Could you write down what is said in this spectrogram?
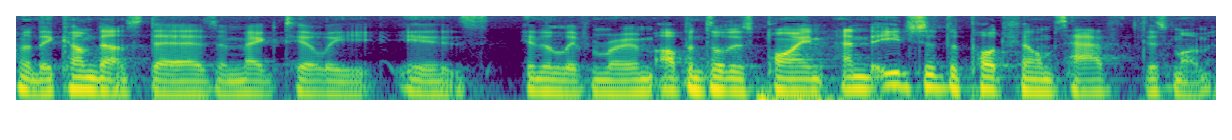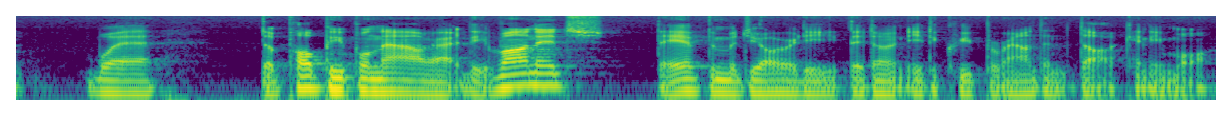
when they come downstairs and Meg Tilly is in the living room. Up until this point, and each of the pod films have this moment where the pod people now are at the advantage. They have the majority. They don't need to creep around in the dark anymore.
